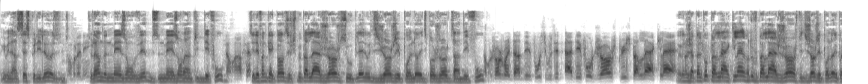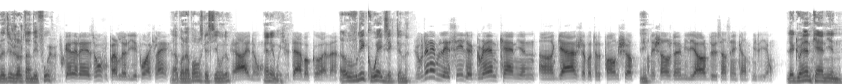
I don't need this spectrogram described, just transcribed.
Ok, mais dans cet esprit-là, tu rentres dans une maison vide, c'est une maison remplie de défauts. Non, en fait- Téléphone quelque part, tu dis, je peux parler à Georges, s'il vous plaît. Là, il dit, Georges est pas là. Il dit pas, Georges est en défaut. Non, Être en défaut. Si vous dites à défaut de Georges, puis-je parler à Claire? Ouais, mais j'appelle pas parler à Claire. Je parler à Georges. Puis il dit, Georges est pas là. Il pourrait dire, Georges est en défaut. Oui, mais pour quelle raison vous parleriez pas à Claire? Ça n'a pas rapport à cette question-là. Yeah, I know. Anyway. J'étais avocat avant. Alors, vous voulez quoi exactement? Je voudrais vous laisser le Grand Canyon en gage à votre pawn shop Hein? en échange d'un milliard deux cent cinquante millions. Le Grand Canyon.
